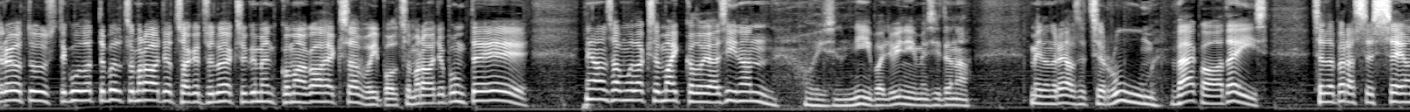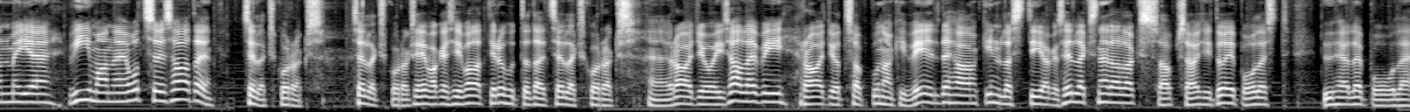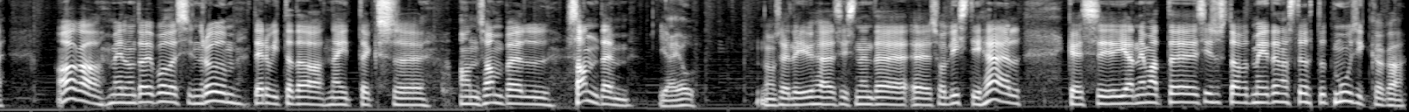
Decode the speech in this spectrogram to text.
tere õhtust, te kuulate Põltsamaa raadiot sagedusel üheksakümmend koma kaheksa või poltsamaaraadio.ee. mina olen Samuel Aksel Maikalu ja siin on, oi, siin on nii palju inimesi täna. meil on reaalselt see ruum väga täis, sellepärast, sest see on meie viimane otsesaade selleks korraks selleks korraks, Eeva käsib alati rõhutada, et selleks korraks raadio ei saa läbi, raadiot saab kunagi veel teha kindlasti, aga selleks nädalaks saab see asi tõepoolest ühele poole aga meil on tõepoolest siin rõõm tervitada näiteks äh, ansambel Sandem. ja jõu. no see oli ühe siis nende äh, solisti hääl, kes ja nemad äh, sisustavad meie tänast õhtut muusikaga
